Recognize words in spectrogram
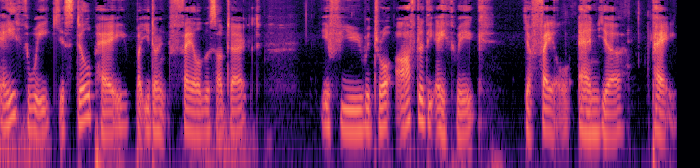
eighth week, you still pay, but you don't fail the subject. If you withdraw after the eighth week, you fail and you pay.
